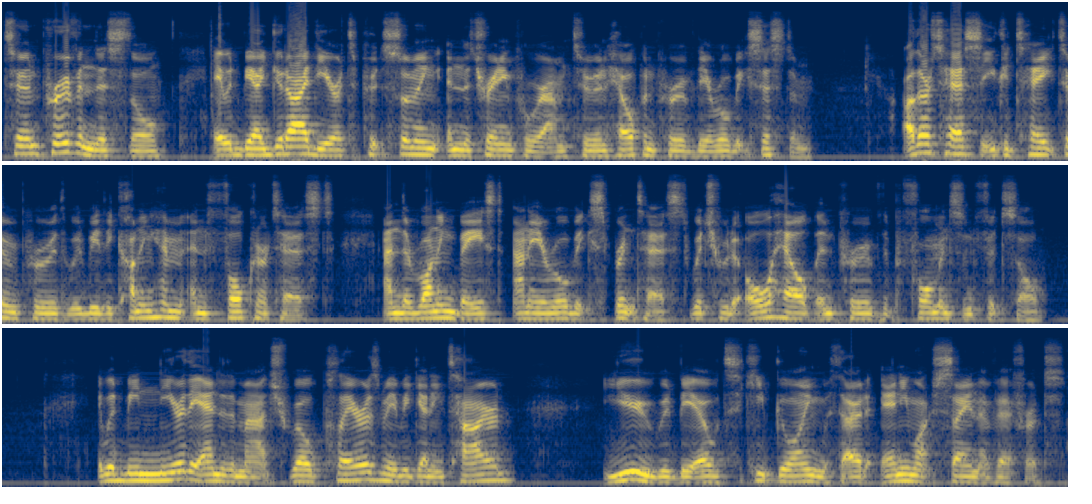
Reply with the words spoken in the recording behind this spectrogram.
To improve in this though, it would be a good idea to put swimming in the training program to help improve the aerobic system. Other tests that you could take to improve would be the Cunningham and Faulkner test and the running based anaerobic sprint test, which would all help improve the performance in futsal. It would be near the end of the match, while players may be getting tired, you would be able to keep going without any much sign of effort.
